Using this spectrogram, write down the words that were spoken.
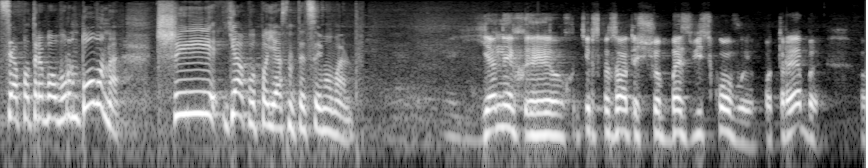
ця потреба обґрунтована? Чи як ви поясните цей момент? Я не е, хотів сказати, що без військової потреби е,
